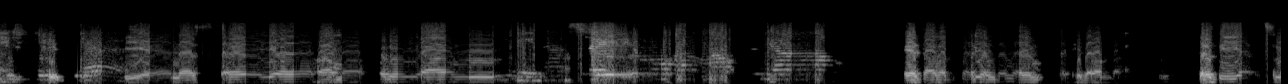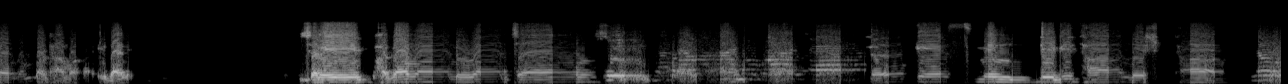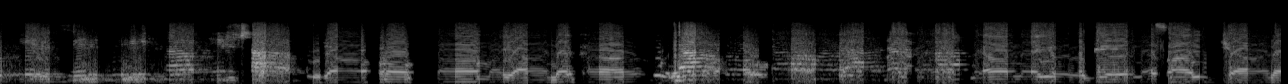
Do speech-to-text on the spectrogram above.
येन श्रेयोऽहमप्नुयाम् एतावत् पर्यन्तं वयं पठितवन्तः तृतीयश्लोकं पठामः इदानीं। श्रीभगवानुवाच लोकेऽस्मिन् द्विविधा निष्ठा पुरा प्रोक्ता मया नख ज्ञानयोगेन साङ्ख्यानम्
